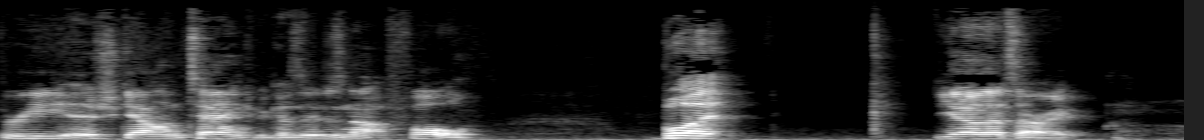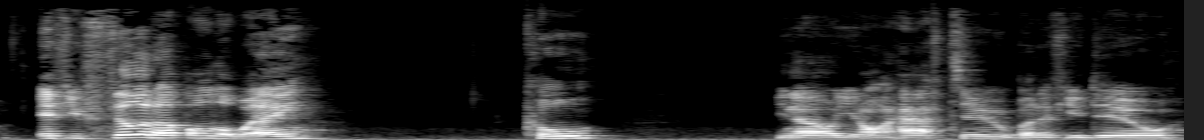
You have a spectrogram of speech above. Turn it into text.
three-ish gallon tank because it is not full. But, you know, that's all right. If you fill it up all the way, cool. You know, you don't have to, but if you do,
